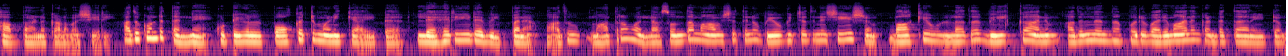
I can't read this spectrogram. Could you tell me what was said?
ഹബ്ബാണ് കളമശ്ശേരി. അതുകൊണ്ട് തന്നെ കുട്ടികൾ പോക്കറ്റ് മണിക്കായിട്ട് ലഹരിയുടെ വിൽപ്പന അത് മാത്രമല്ല സ്വന്തം ആവശ്യത്തിന് ഉപയോഗിച്ചതിന് ശേഷം ബാക്കിയുള്ളത് വിൽക്കാനും അതിൽ നിന്ന് ഒരു വരുമാനം കണ്ടെത്താനായിട്ടും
